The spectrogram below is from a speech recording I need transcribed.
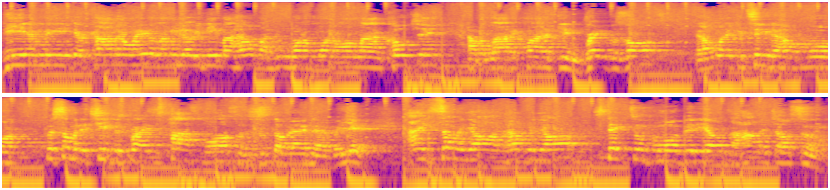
DM me or comment on here. Let me know you need my help. I do one-on-one online coaching. I have a lot of clients getting great results. And I want to continue to help more for some of the cheapest prices possible. Also, just throw that in there. But yeah, I ain't selling y'all. I'm helping y'all. Stay tuned for more videos. I'll holler at y'all soon.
